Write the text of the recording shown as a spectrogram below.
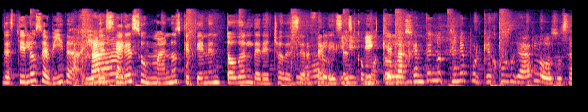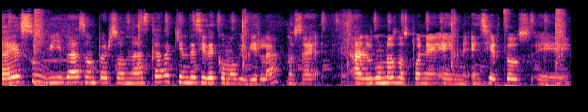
de estilos de vida Ajá. y de seres humanos que tienen todo el derecho de claro, ser felices y, como y todos. que la gente no tiene por qué juzgarlos, o sea, es su vida, son personas, cada quien decide cómo vivirla, o sea, algunos nos pone en, en ciertos eh,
